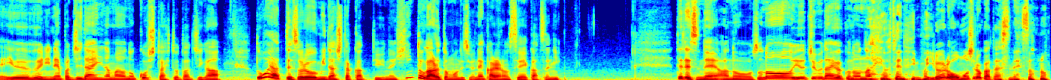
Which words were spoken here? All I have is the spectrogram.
っていう風にねやっぱ時代に名前を残した人たちがどうやってそれを生み出したかっていうねヒントがあると思うんですよね彼らの生活に。でですね、あの、その YouTube 大学の内容でね、いろいろ面白かったですね。その、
